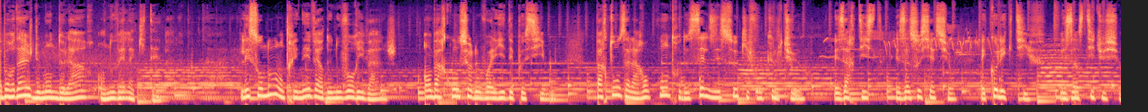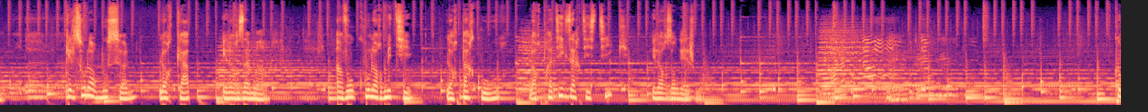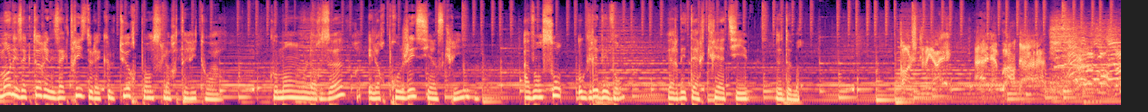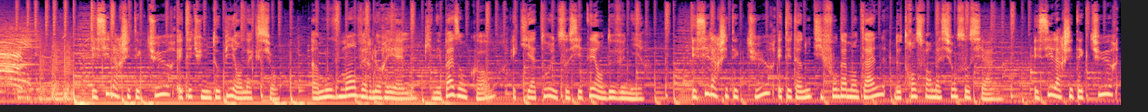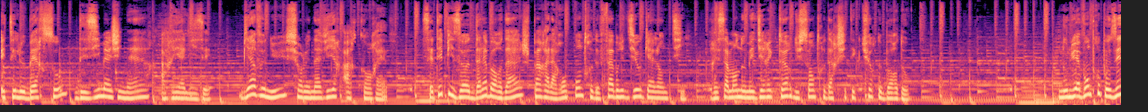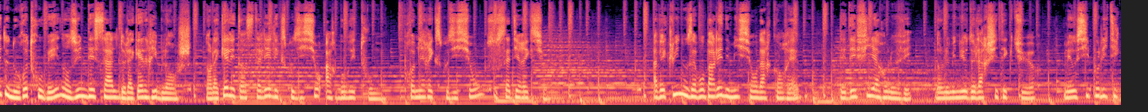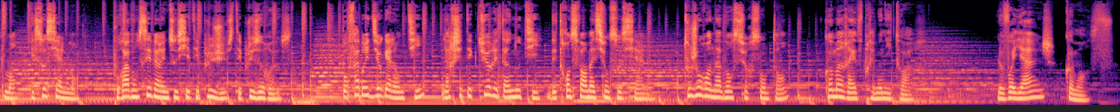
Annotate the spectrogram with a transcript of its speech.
l'abordage du monde de l'art en Nouvelle-Aquitaine. Laissons-nous entraîner vers de nouveaux rivages. Embarquons sur le voilier des possibles. Partons à la rencontre de celles et ceux qui font culture, les artistes, les associations, les collectifs, les institutions. Quelles sont leurs boussoles, leurs capes et leurs amarres? Invoquons leur métier, leur parcours, leurs pratiques artistiques et leurs engagements. Comment les acteurs et les actrices de la culture pensent leur territoire? Comment leurs œuvres et leurs projets s'y inscrivent? Avançons au gré des vents vers des terres créatives de demain. Quand je crierai à la Et si l'architecture était une utopie en action un mouvement vers le réel qui n'est pas encore et qui attend une société en devenir? Et si l'architecture était un outil fondamental de transformation sociale? Et si l'architecture était le berceau des imaginaires à réaliser? Bienvenue sur le navire Arc en Rêve. Cet épisode d'À l'abordage part à la rencontre de Fabrizio Galanti, récemment nommé directeur du Centre d'architecture de Bordeaux. Nous lui avons proposé de nous retrouver dans une des salles de la Galerie Blanche, dans laquelle est installée l'exposition Arboretum, première exposition sous sa direction. Avec lui, nous avons parlé des missions d'Arc en Rêve, des défis à relever dans le milieu de l'architecture, mais aussi politiquement et socialement, pour avancer vers une société plus juste et plus heureuse. Pour Fabrizio Galanti, l'architecture est un outil des transformations sociales, toujours en avance sur son temps, comme un rêve prémonitoire. Le voyage commence.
